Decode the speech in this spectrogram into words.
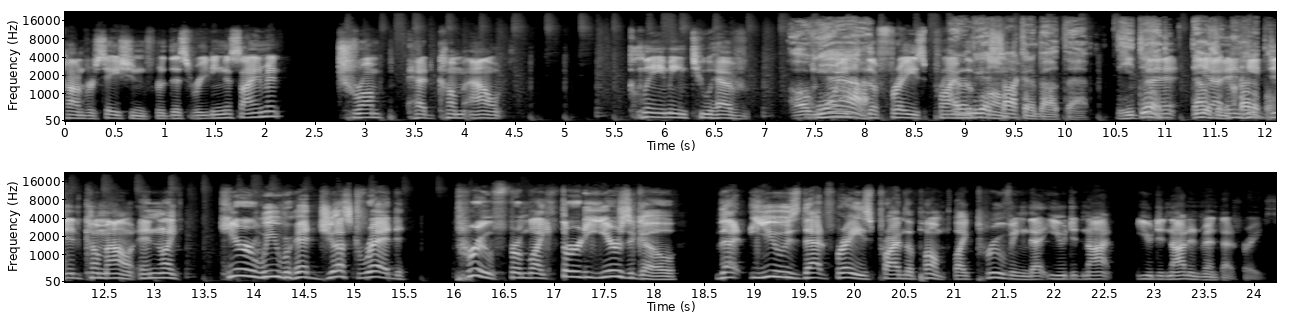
conversation for this reading assignment trump had come out claiming to have oh coined yeah, the phrase I prime remember the you guys pump talking about that. He did. and- that was yeah, incredible. And he did come out and like here we were, had just read proof from like 30 years ago that used that phrase prime the pump like proving that you did not you did not invent that phrase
